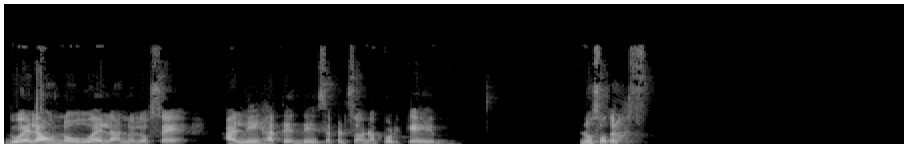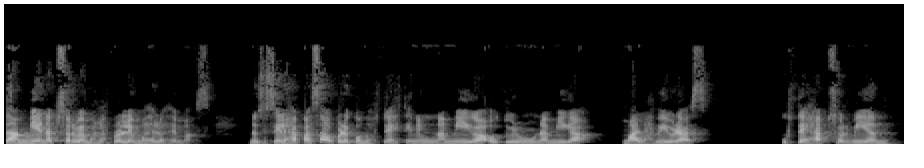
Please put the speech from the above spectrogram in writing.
duela o no duela, no lo sé, aléjate de esa persona porque nosotros también absorbemos los problemas de los demás. No sé si les ha pasado, pero cuando ustedes tienen una amiga o tuvieron una amiga malas vibras, ustedes absorbían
